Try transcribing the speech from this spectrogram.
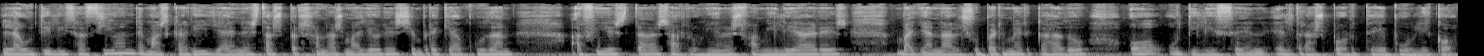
la utilización de mascarilla en estas personas mayores siempre que acudan a fiestas, a reuniones familiares, vayan al supermercado o utilicen el transporte público.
